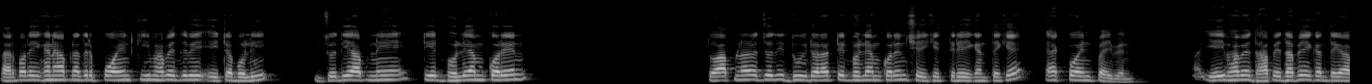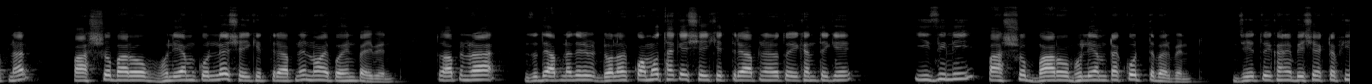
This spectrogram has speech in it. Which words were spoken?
তারপরে এখানে আপনাদের পয়েন্ট কীভাবে দেবে এইটা বলি। যদি আপনি টেট ভলিউম করেন, তো আপনারা যদি দুই ডলার টেট ভলিউম করেন, সেই ক্ষেত্রে এখান থেকে এক পয়েন্ট পাইবেন। এইভাবে ধাপে ধাপে এখান থেকে আপনার পাঁচশো বারো ভলিউম করলে সেই ক্ষেত্রে আপনি নয় পয়েন্ট পাইবেন। তো আপনারা যদি আপনাদের ডলার কমও থাকে, সেই ক্ষেত্রে আপনারা তো এখান থেকে ইজিলি পাঁচশো বারো ভলিউমটা করতে পারবেন। যেহেতু এখানে বেশি একটা ফি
